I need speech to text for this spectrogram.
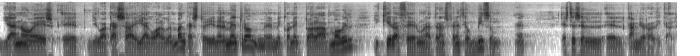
Ya no es eh, llego a casa y hago algo en banca, estoy en el metro, me, conecto a la app móvil y quiero hacer una transferencia, un Bizum. ¿eh? Este es el, cambio radical.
